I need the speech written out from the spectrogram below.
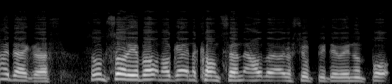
I digress. So I'm sorry about not getting the content out that I should be doing, but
